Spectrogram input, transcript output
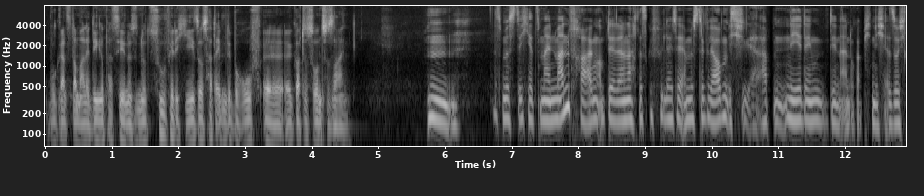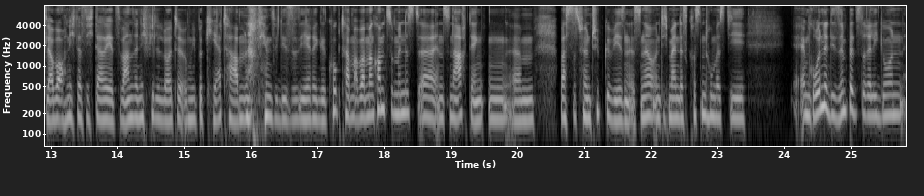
wo ganz normale Dinge passieren? Also nur zufällig Jesus hat eben den Beruf, äh, Gottes Sohn zu sein. Hm. Das müsste ich jetzt meinen Mann fragen, ob der danach das Gefühl hätte, er müsste glauben. Ich habe, nee, den, den Eindruck habe ich nicht. Also ich glaube auch nicht, dass sich da jetzt wahnsinnig viele Leute irgendwie bekehrt haben, nachdem sie diese Serie geguckt haben. Aber man kommt zumindest äh, ins Nachdenken, ähm, was das für ein Typ gewesen ist. Ne? Und ich meine, das Christentum ist die im Grunde die simpelste Religion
